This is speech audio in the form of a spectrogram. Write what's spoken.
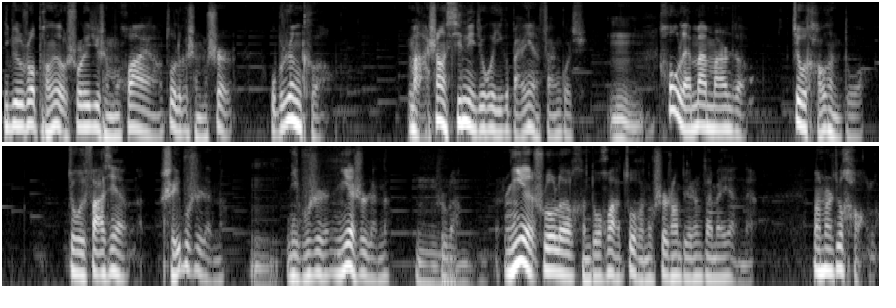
你比如说，朋友说了一句什么话呀，做了个什么事儿，我不认可，马上心里就会一个白眼翻过去。嗯后来慢慢的就会好很多，就会发现谁不是人呢？嗯你不是人，你也是人呢。嗯，是吧？你也说了很多话，做很多事儿让别人翻白眼的，慢慢就好了。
